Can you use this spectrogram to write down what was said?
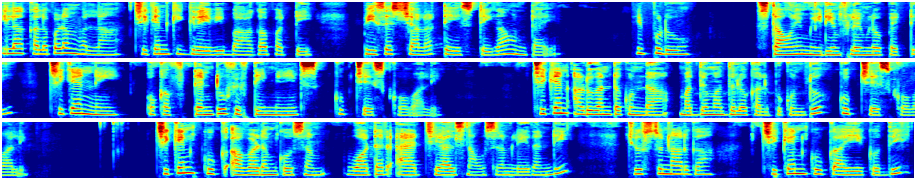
ఇలా కలపడం వల్ల చికెన్కి గ్రేవీ బాగా పట్టి పీసెస్ చాలా టేస్టీగా ఉంటాయి. ఇప్పుడు స్టవ్ని మీడియం ఫ్లేమ్లో పెట్టి చికెన్ని ఒక ten to fifteen minutes cook చేసుకోవాలి. చికెన్ అడుగంటకుండా మధ్య మధ్యలో కలుపుకుంటూ కుక్ చేసుకోవాలి. చికెన్ కుక్ అవ్వడం కోసం వాటర్ యాడ్ చేయాల్సిన అవసరం లేదండి. చూస్తున్నారుగా చికెన్ కుక్ అయ్యే కొద్దీ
